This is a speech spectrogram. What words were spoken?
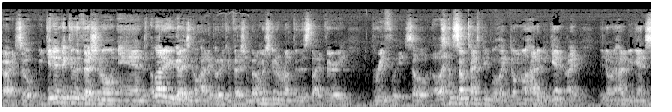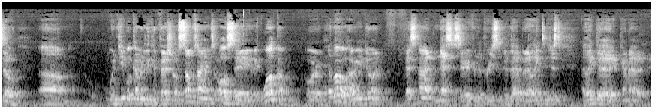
All right, so we get into confessional, and a lot of you guys know how to go to confession, but I'm just going to run through this slide very briefly. So sometimes people like don't know how to begin, right? They don't know how to begin. So um, when people come into the confessional, sometimes I'll say, like, welcome, or hello, how are you doing? That's not necessary for the priest to do that, but I like to just, I like to kind of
